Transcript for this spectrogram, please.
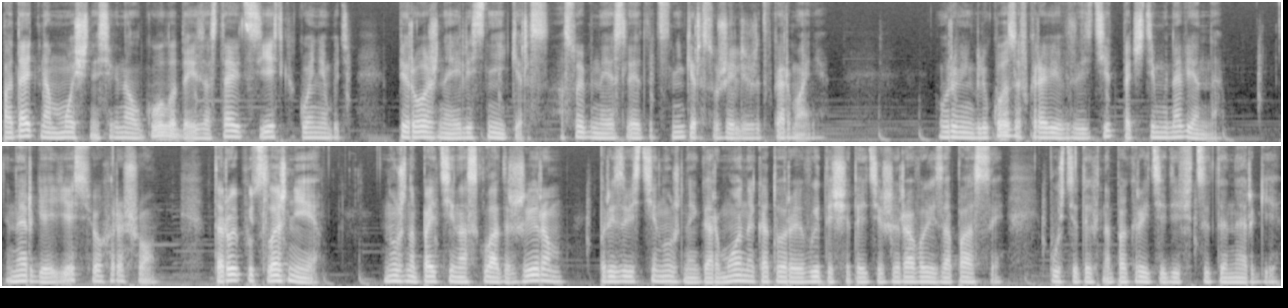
Подать нам мощный сигнал голода и заставить съесть какой-нибудь пирожное или сникерс, особенно если этот сникерс уже лежит в кармане. Уровень глюкозы в крови взлетит почти мгновенно. Энергия есть, все хорошо. Второй путь сложнее. Нужно пойти на склад с жиром, произвести нужные гормоны, которые вытащат эти жировые запасы, пустят их на покрытие дефицита энергии.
